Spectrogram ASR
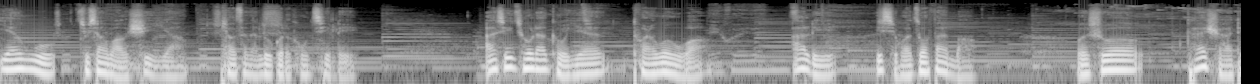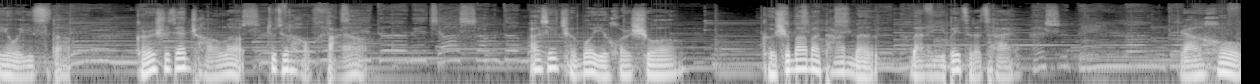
烟雾就像往事一样飘散在路过的空气里。阿星抽两口烟，突然问我：“阿离，你喜欢做饭吗？”我说：“开始还挺有意思的，可是时间长了就觉得好烦啊。”阿星沉默一会儿说：“可是妈妈他们买了一辈子的菜。”然后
